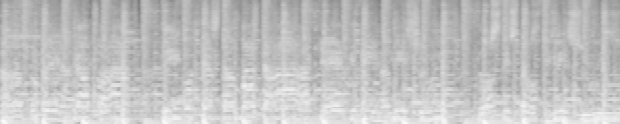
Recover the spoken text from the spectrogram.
Αυτο σου αγάπα, τη φωτιά και τη δύναμή σου. Δώσ' της στο σου.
